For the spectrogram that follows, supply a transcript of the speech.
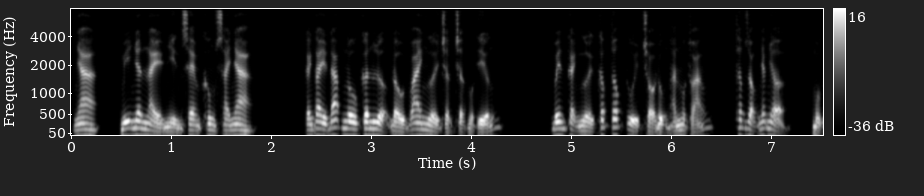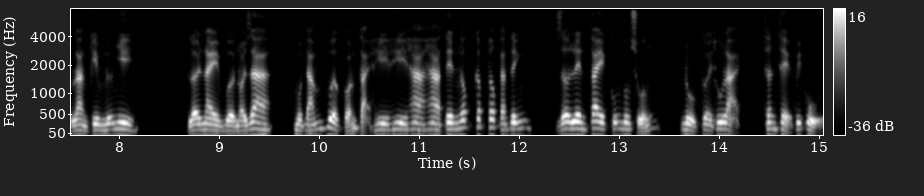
Nha, mỹ nhân này nhìn xem không sai nha. Cánh tay đáp nô cân lượng đầu vai người chật chật một tiếng. Bên cạnh người cấp tốc tuổi trò đụng hắn một thoáng, thấp giọng nhắc nhở một lan kim nữ nhi. Lời này vừa nói ra một đám vừa còn tại hi hi ha ha tên ngốc cấp tốc cá tính giơ lên tay cũng bông xuống, nụ cười thu lại, thân thể quy củ,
